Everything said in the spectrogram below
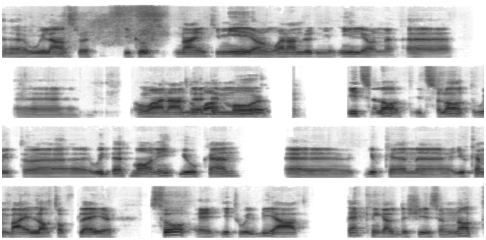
uh, will answer because 90 million 100 million uh, uh, 100 and more. It's a lot. It's a lot. With with that money you can uh, you can uh, you can buy a lot of player. So uh, it will be a technical decision, not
